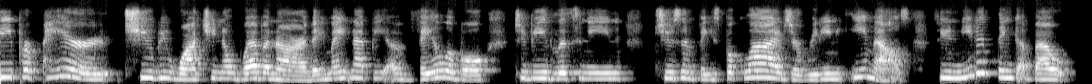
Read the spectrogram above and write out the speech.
be prepared to be watching a webinar. They might not be available to be listening to some Facebook Lives or reading emails. So you need to think about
